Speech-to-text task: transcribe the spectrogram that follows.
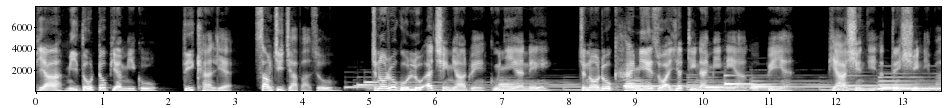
ဖျားမိတို့တုတ်ပြန်မိကိုသီးခံလျက်စောင့်ကြည့်ကြပါစို့ကျွန်တော်တို့ကိုလိုအပ်ချိန်များတွင်ကူညီရန်နှင့်ကျွန်တော်တို့ခိုင်မြဲစွာယက်တည်နိုင်မိနေရာကိုပေးရန်ဖျားရှင်သည်အသင့်ရှိနေပါ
